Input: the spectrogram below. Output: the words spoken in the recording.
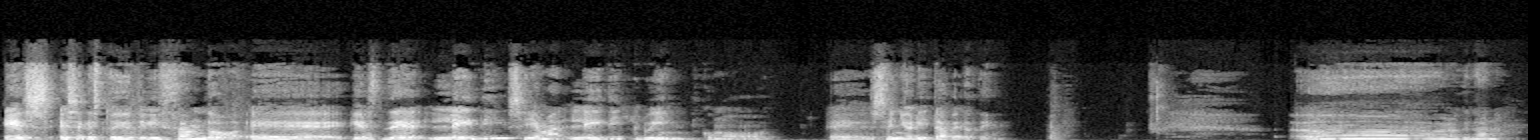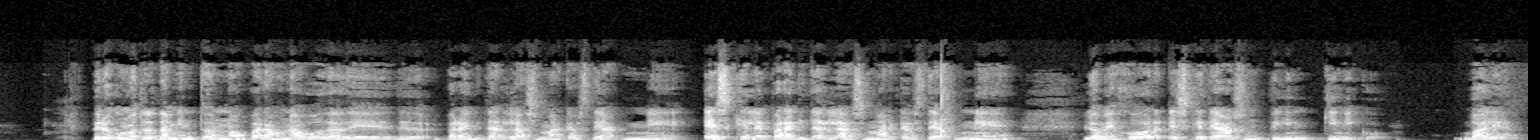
es ese que estoy utilizando, eh, que es de Lady, se llama Lady Green, como eh, señorita verde. Ah, Pero como tratamiento no para una boda, de, para quitar las marcas de acné. Es que para quitar las marcas de acné, lo mejor es que te hagas un peeling químico, ¿vale?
